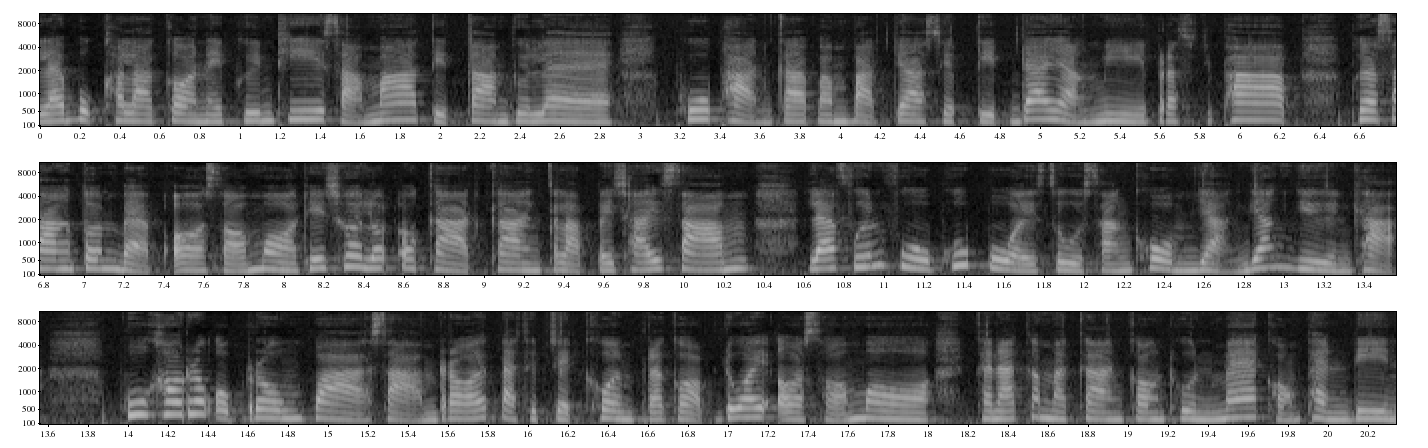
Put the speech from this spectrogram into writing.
และบุคลากรในพื้นที่สามารถติดตามดูแล ผู้ผ่านการบำบัดยาเสพติดได้อย่างมีประสิทธิภาพ เพื่อสร้างต้นแบบอสมอที่ช่วยลดโอกาสการกลับไปใช้ซ้ำและฟื้นฟูผู้ป่วยสู่สังคมอย่างยั่งยืนค่ะ ผู้เข้าร่วมอบรมกว่า 387 คนประกอบด้วยอสมอคณะกรรมการกองทุนแม่ของแผ่นดิน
